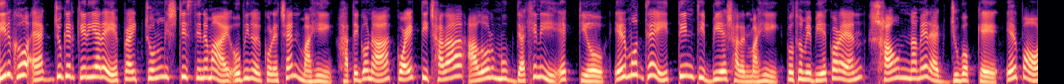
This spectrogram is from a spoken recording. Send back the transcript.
দীর্ঘ এক যুগের কেরিয়ারে প্রায় চল্লিশটি সিনেমায় অভিনয় করেছেন মাহি। হাতে গোনা কয়েকটি ছাড়া আলোর মুখ দেখেনি একটিও। এর মধ্যেই তিনটি বিয়ে সারেন মাহি। প্রথমে বিয়ে করেন শাওন নামের এক যুবককে। এরপর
